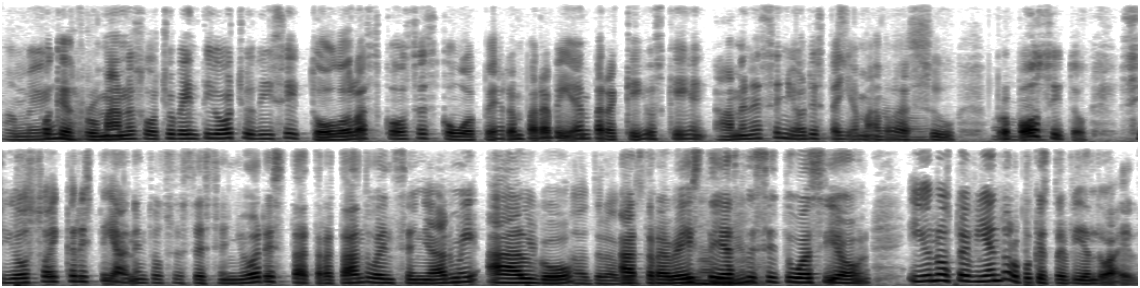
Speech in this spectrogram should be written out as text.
Amén. Porque Romanos 8:28 dice, todas las cosas cooperan para bien para aquellos que aman al Señor, está llamado a su propósito. Si yo soy cristiana, entonces el Señor está tratando de enseñarme algo A a través- de esta situación y yo no estoy viéndolo porque estoy viendo a Él.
